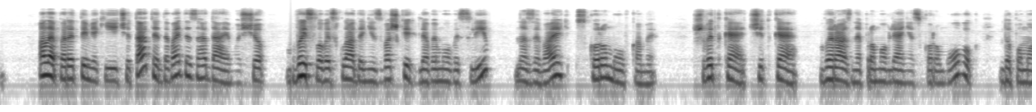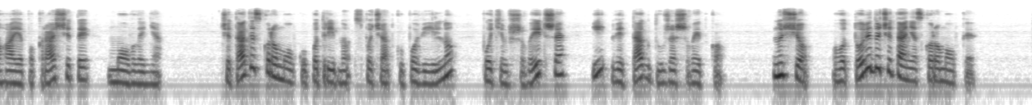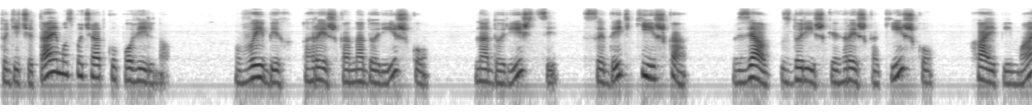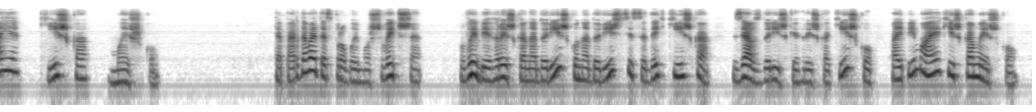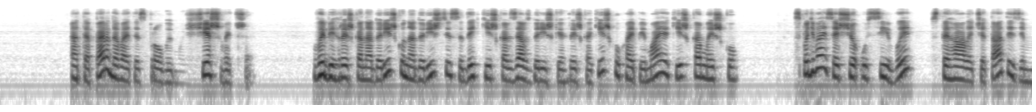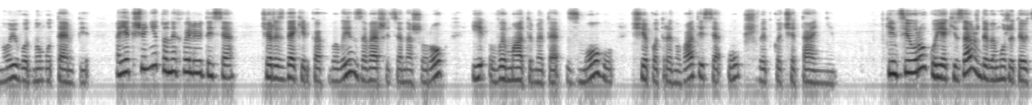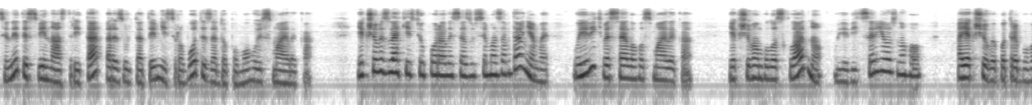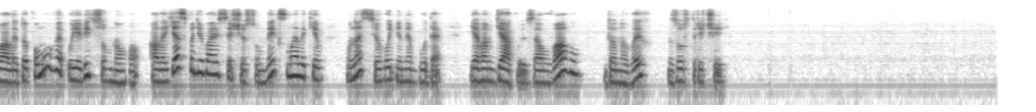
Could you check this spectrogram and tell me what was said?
Але перед тим, як її читати, давайте згадаємо, що вислови, складені з важких для вимови слів, називають скоромовками. Швидке, чітке, виразне промовляння скоромовок допомагає покращити мовлення. Читати скоромовку потрібно спочатку повільно, потім швидше і відтак дуже швидко. Ну що, готові до читання скоромовки? Тоді читаємо спочатку повільно. Вибіг Гришка на доріжку, на доріжці сидить кішка. Взяв з доріжки Гришка кішку, хай піймає кішка мишку. Тепер давайте спробуємо швидше. Вибіг Гришка на доріжку, на доріжці сидить кішка. Взяв з доріжки Гришка кішку, хай піймає кішка мишку. А тепер давайте спробуємо ще швидше. Вибіг Гришка на доріжку, на доріжці сидить кішка. Взяв з доріжки Гришка кішку, хай піймає кішка мишку. Сподіваюся, що усі ви встигали читати зі мною в одному темпі. А якщо ні, то не хвилюйтеся. Через декілька хвилин завершиться наш урок, і ви матимете змогу ще потренуватися у швидкочитанні. В кінці уроку, як і завжди, ви можете оцінити свій настрій та результативність роботи за допомогою смайлика. Якщо ви з легкістю впоралися з усіма завданнями, уявіть веселого смайлика. Якщо вам було складно, уявіть серйозного. А якщо ви потребували допомоги, уявіть сумного. Але я сподіваюся, що сумних смайликів у нас сьогодні не буде. Я вам дякую за увагу. До нових зустрічей!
